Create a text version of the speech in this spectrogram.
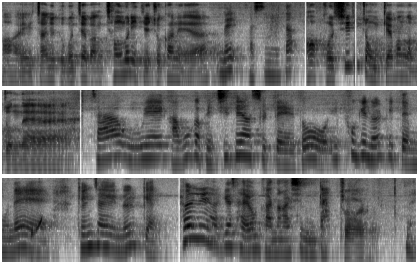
아, 이 자녀 두 번째 방 창문이 길쭉하네. 네, 맞습니다. 아, 거실이 좀 개방감 좋네. 좌우에 가구가 배치되었을 때에도 이 폭이 넓기 때문에 굉장히 넓게 편리하게 사용 가능하십니다. 좋아요. 네.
